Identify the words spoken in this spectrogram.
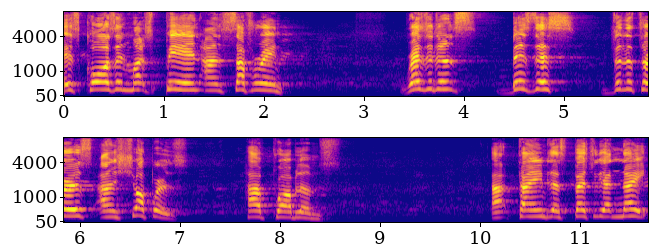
is causing much pain and suffering. Residents, business, visitors, and shoppers have problems. At times, especially at night,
